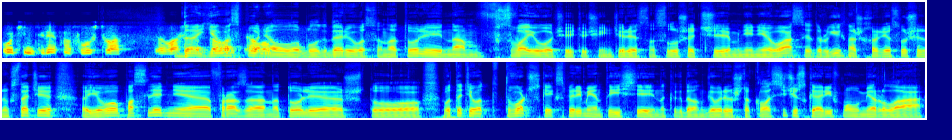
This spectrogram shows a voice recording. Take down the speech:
очень интересно слушать вас ваш Да, я вас понял. Благодарю вас, Анатолий. Нам, в свою очередь, очень интересно слушать мнение вас и других наших радиослушателей. Ну, кстати, его последняя фраза Анатолия, что вот эти вот творческие эксперименты Есенина, когда он говорил, что классическая рифма умерла,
